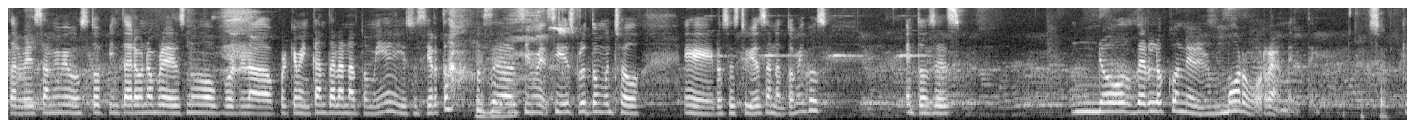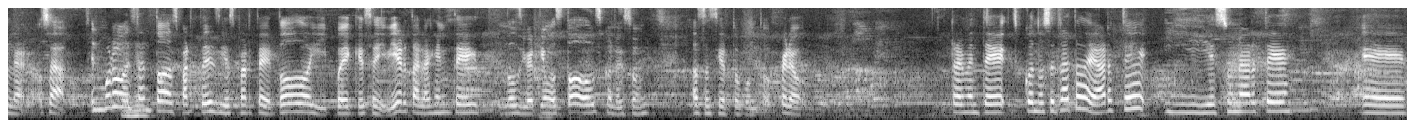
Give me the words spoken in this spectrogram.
Tal vez a mí me gustó pintar a un hombre desnudo por la, porque me encanta la anatomía y eso es cierto. o sea, sí, me, sí disfruto mucho eh, los estudios anatómicos. Entonces, no verlo con el morbo realmente. Exacto. Claro, o sea, el morbo está en todas partes y es parte de todo y puede que se divierta la gente, nos divertimos todos con eso hasta cierto punto, pero realmente cuando se trata de arte y es un arte eh,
